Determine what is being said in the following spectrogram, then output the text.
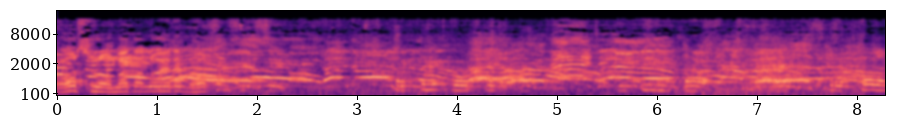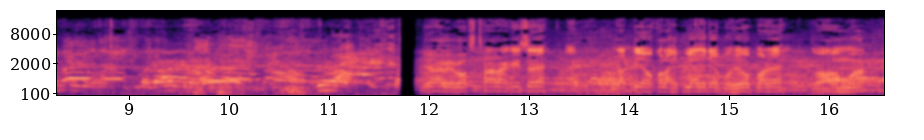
বহুত শ্ল' মই ক'লো সিহঁতে বহুত ব্যৱস্থা ৰাখিছে যাত্ৰীসকল আহি পেলাই যাতে বহিব পাৰে যোৱা সময়ত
